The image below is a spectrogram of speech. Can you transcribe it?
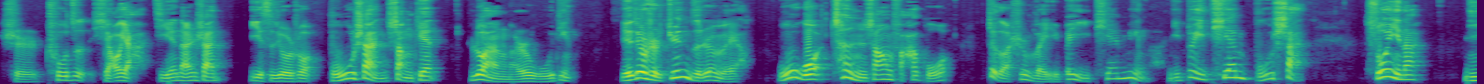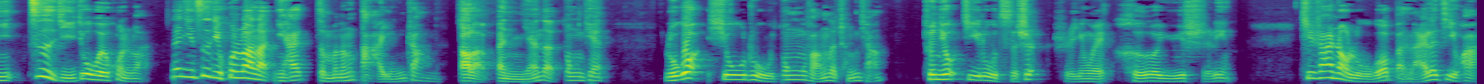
是出自《小雅·节南山》，意思就是说，不善上天。乱而无定，也就是君子认为啊，吴国趁商伐国，这个是违背天命啊！你对天不善，所以呢，你自己就会混乱。那你自己混乱了，你还怎么能打赢仗呢？到了本年的冬天，鲁国修筑东房的城墙。春秋记录此事，是因为合于时令。其实按照鲁国本来的计划，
